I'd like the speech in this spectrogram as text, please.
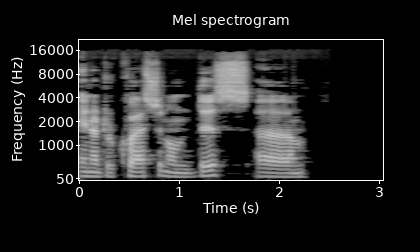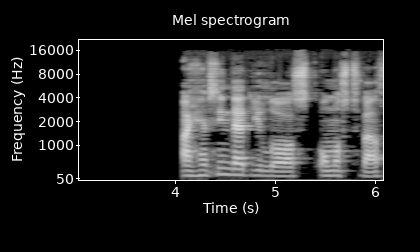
another question on this. Um, I have seen that you lost almost 12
